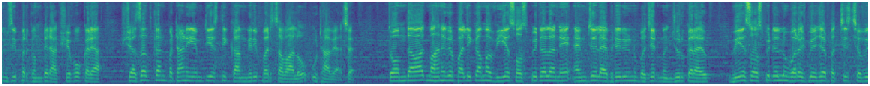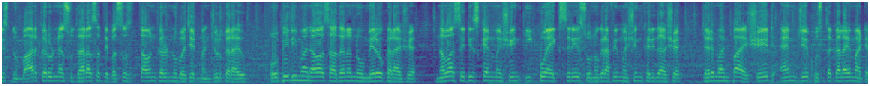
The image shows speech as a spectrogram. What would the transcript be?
એમસી પર ગંભીર આક્ષેપો કર્યા. શહેજાદ ખાન પઠાણે એમટીએસની કામગીરી પર સવાલો ઉઠાવ્યા છે. તો અમદાવાદ મહાનગરપાલિકામાં વીએસ હોસ્પિટલ અને એમજે લાઇબ્રેરીનું બજેટ મંજૂર કરાયું. વીએસ હોસ્પિટલનું વર્ષ બે હજાર પચીસ છવ્વીસનું બાર કરોડના સુધારા સાથે બસો સત્તાવન કરોડનું બજેટ મંજૂર કરાયું. ઓપીડીમાં નવા સાધનોનો ઉમેરો કરાશે. નવા CT scan machine, echo x-ray, sonography machine ખરીદાશે. જ્યારે મનપાએ શેઠ એમ જે પુસ્તકાલય માટે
